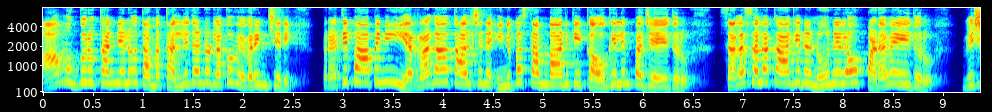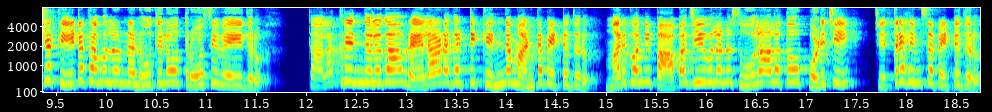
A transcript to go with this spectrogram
ఆ ముగ్గురు కన్యలు తమ తల్లిదండ్రులకు వివరించిరి. ప్రతి పాపిని ఎర్రగా కాల్చిన ఇనుప స్తంభానికి కౌగిలింపజేయుదురు. సలసల కాగిన నూనెలో పడవేయుదురు. విష కీటకములున్న నూతిలో త్రోసివేయుదురు. తలక్రిందులుగా వ్రేలాడగట్టి కింద మంట పెట్టుదురు. మరికొన్ని పాపజీవులను శూలాలతో పొడిచి చిత్రహింస పెట్టుదురు.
